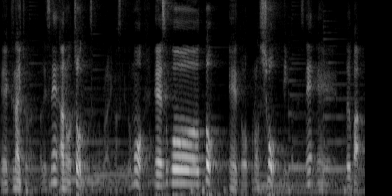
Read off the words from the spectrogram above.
えー、宮内庁だとかですね、あの、庁とつくところありますけども、えー、そこと、えっ、ー、と、この省っていう方ですね、えー、例えば、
